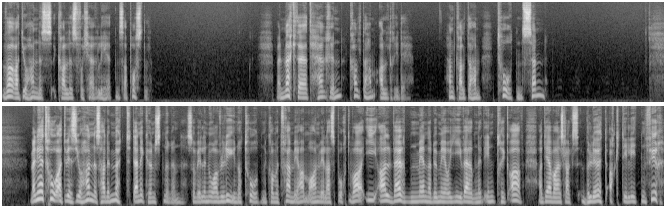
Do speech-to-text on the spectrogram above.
var at Johannes kalles for kjærlighetens apostel. Men merk deg at Herren kalte ham aldri det. Han kalte ham Tordens sønn. Men jeg tror at hvis Johannes hadde møtt denne kunstneren, så ville noe av lyn og torden kommet frem i ham, og han ville ha spurt hva i all verden mener du med å gi verden et inntrykk av at jeg var en slags bløtaktig liten fyr?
